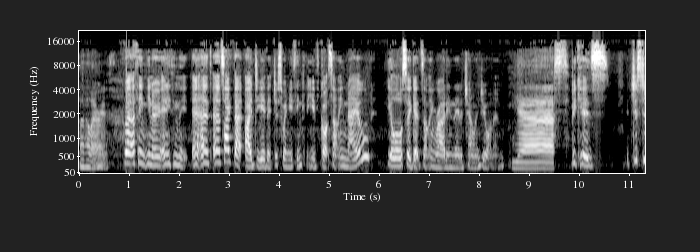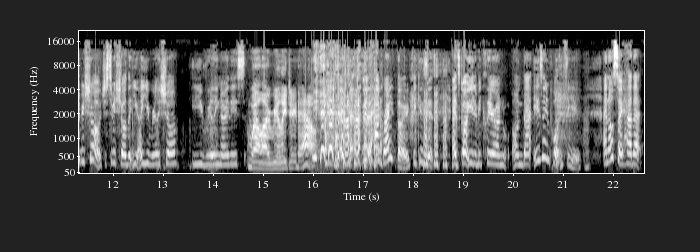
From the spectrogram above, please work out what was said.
That's hilarious. But I think, you know, anything that, and, it's like that idea that just when you think that you've got something nailed, you'll also get something right in there to challenge you on it. Yes. because just to be sure, just to be sure that you are you really sure you really know this. Well, I really do now. How great though, because it it's got you to be clear on on that is important for you, and also how that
